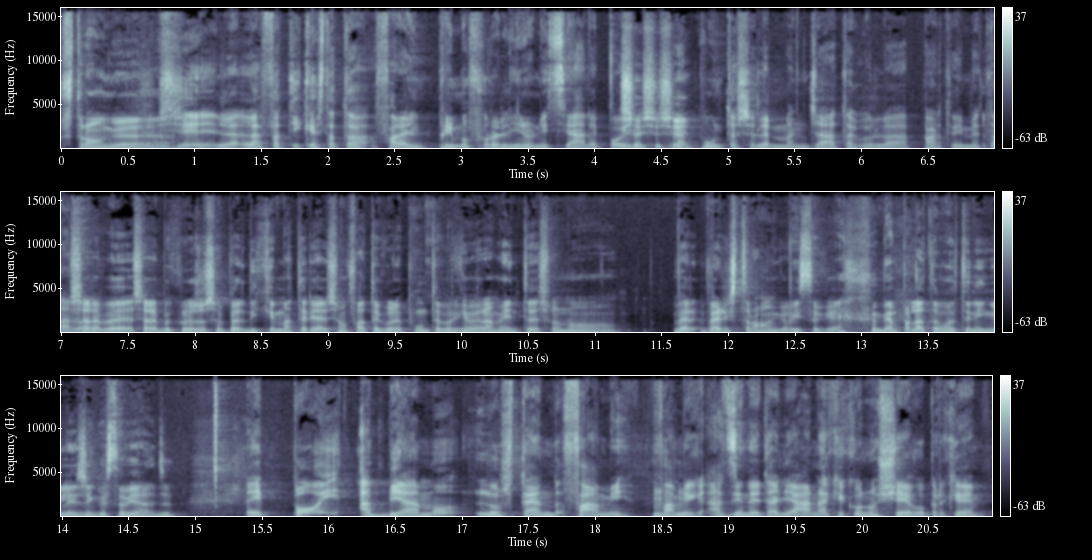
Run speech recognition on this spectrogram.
strong. Eh. Sì, la, la, fatica è stata fare il primo forellino iniziale, poi sì, sì, la punta se l'è mangiata quella parte di metallo. Sarebbe, sarebbe, curioso sapere di che materiali sono fatte quelle punte perché veramente sono very, strong, visto che abbiamo parlato molto in inglese in questo viaggio. E poi abbiamo lo stand Fami, Fami mm-hmm. azienda italiana che conoscevo perché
